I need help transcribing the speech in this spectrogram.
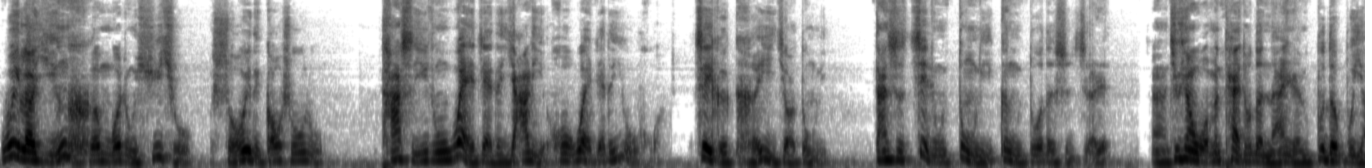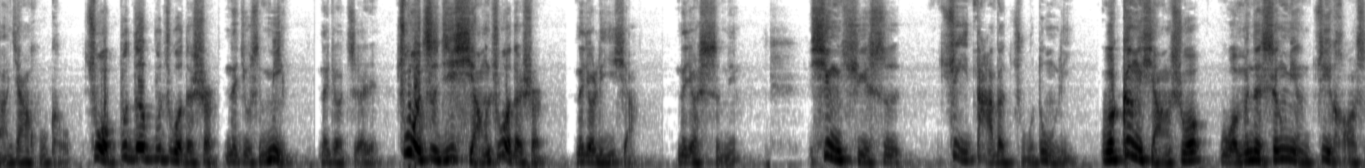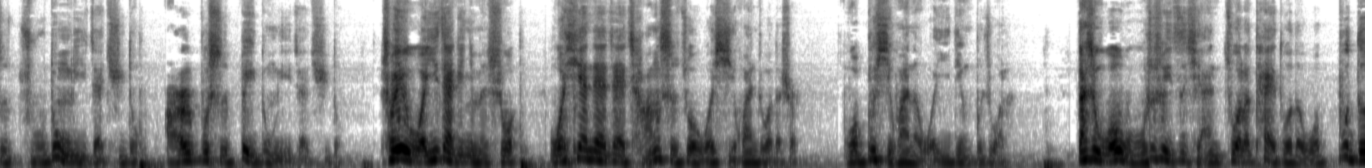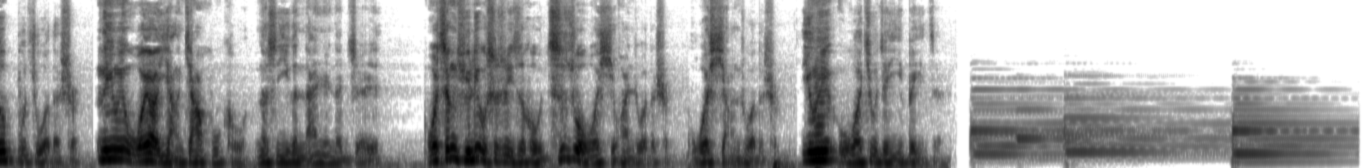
为了迎合某种需求，所谓的高收入，它是一种外在的压力或外在的诱惑，这个可以叫动力。但是这种动力更多的是责任。嗯，就像我们太多的男人不得不养家糊口，做不得不做的事儿，那就是命，那叫责任；做自己想做的事儿，那叫理想，那叫使命。兴趣是最大的主动力。我更想说，我们的生命最好是主动力在驱动，而不是被动力在驱动。所以我一再给你们说，我现在在尝试做我喜欢做的事儿，我不喜欢的我一定不做了。但是我五十岁之前做了太多的我不得不做的事儿，那因为我要养家糊口，那是一个男人的责任。我争取六十岁之后只做我喜欢做的事儿，我想做的事儿，因为我就这一辈子。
